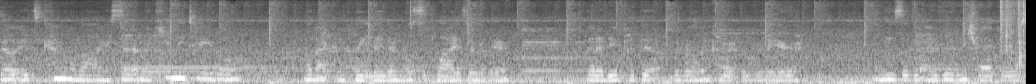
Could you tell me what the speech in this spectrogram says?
So it's coming along. I set up my kidney table. Well, not completely. There are no supplies over there. But I did put the, the rolling cart over there. And these are my reading trackers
